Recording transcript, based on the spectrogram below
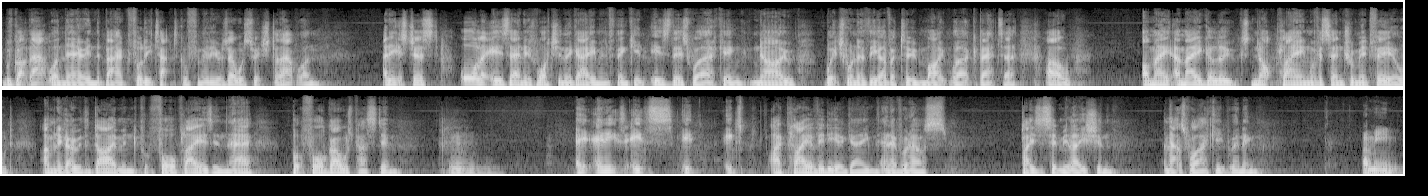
We've got that one there in the bag, fully tactical familiar as well. We'll switch to that one. And it's just all it is then is watching the game and thinking, is this working? No. Which one of the other two might work better? Oh, Omega Luke's not playing with a central midfield. I'm going to go with the diamond, put four players in there, put four goals past him. Mm and it's it's it it's I play a video game and everyone else plays a simulation, and that's why I keep winning. I mean,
